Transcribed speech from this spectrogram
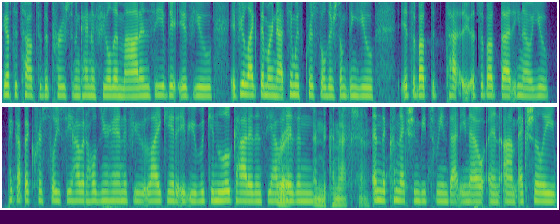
you have to talk to the person and kind of feel them out and see if they if you if you like them or not same with crystal there's something you it's about the ta- it's about that you know you pick up a crystal you see how it holds in your hand if you like it if you can look at it and see how Right. it is and and the connection. and the connection between that, you know. And um, actually,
